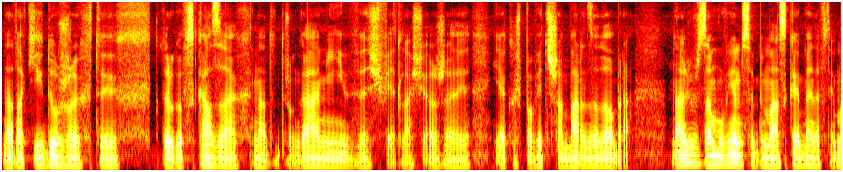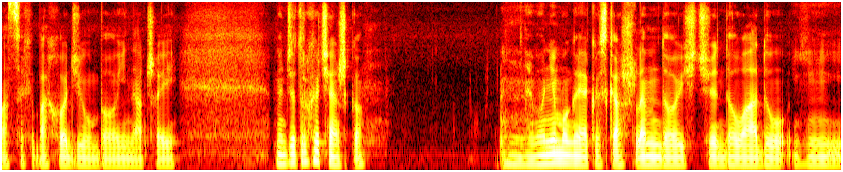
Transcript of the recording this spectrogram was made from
na takich dużych tych drogowskazach nad drogami wyświetla się, że jakość powietrza bardzo dobra. No ale już zamówiłem sobie maskę i będę w tej masce chyba chodził, bo inaczej będzie trochę ciężko. Bo nie mogę jakoś z kaszlem dojść do ładu i,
